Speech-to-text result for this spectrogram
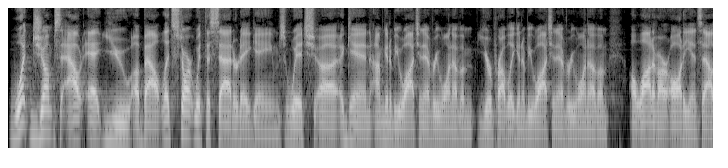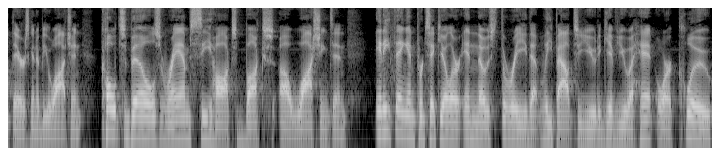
What jumps out at you about? Let's start with the Saturday games, which uh, again, I'm going to be watching every one of them. You're probably going to be watching every one of them. A lot of our audience out there is going to be watching. Colts, Bills, Rams, Seahawks, Bucks, uh, Washington anything in particular in those three that leap out to you to give you a hint or a clue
